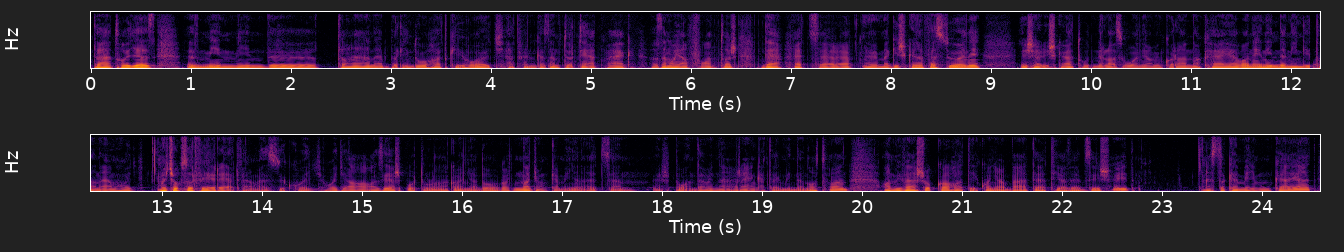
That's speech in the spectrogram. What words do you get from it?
Tehát, hogy ez, ez mind-mind talán ebből indulhat ki, hogy hát velünk ez nem történhet meg, az nem olyan fontos, de egyszerre meg is kell feszülni, és el is kell tudni lazulni, amikor annak helye van. Én innen indítanám, hogy, hogy sokszor félreértelmezzük, hogy, hogy az élsportolónak annyi a dolga, hogy nagyon keményen edzen, és pont, de hogy nem, rengeteg minden ott van, amivel sokkal hatékonyabbá teheti az edzéseit ezt a kemény munkáját,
